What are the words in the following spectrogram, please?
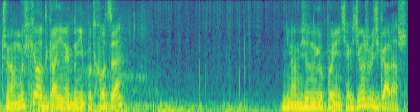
Czy mam muśkę odganiam jak do niej podchodzę? Nie mam zielonego pojęcia. Gdzie może być garaż?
